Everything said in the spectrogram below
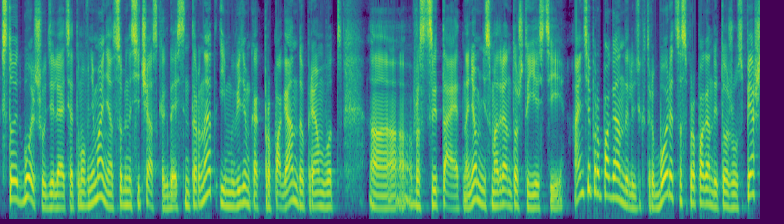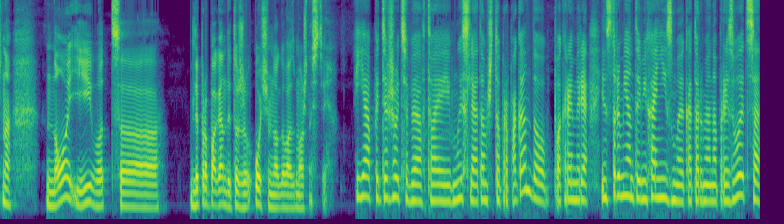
стоит больше уделять этому внимания, особенно сейчас, когда есть интернет, и мы видим, как пропаганда прям вот э, расцветает на нем, несмотря на то, что есть и антипропаганда, люди, которые борются с пропагандой, тоже успешно, но и вот для пропаганды тоже очень много возможностей. Я поддержу тебя в твоей мысли о том, что пропаганду, по крайней мере, инструменты, механизмы, которыми она производится,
